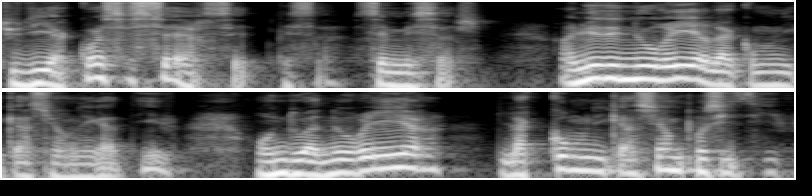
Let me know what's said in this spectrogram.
tu dis à quoi ça sert ces messages? En lieu de nourrir la communication négative, on doit nourrir la communication positive.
